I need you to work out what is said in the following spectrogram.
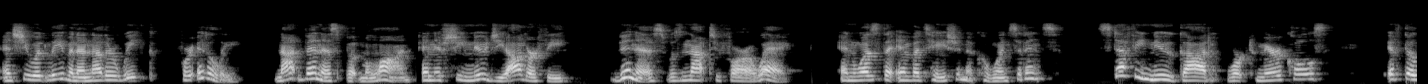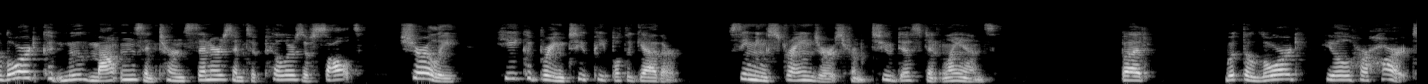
and she would leave in another week for Italy. Not Venice, but Milan, and if she knew geography, Venice was not too far away. And was the invitation a coincidence? Steffi knew God worked miracles. If the Lord could move mountains and turn sinners into pillars of salt, surely he could bring two people together, seeming strangers from two distant lands. But would the Lord heal her heart?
